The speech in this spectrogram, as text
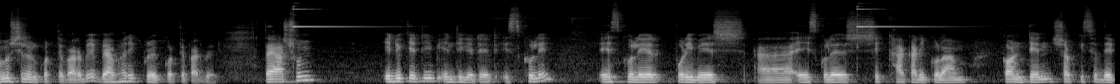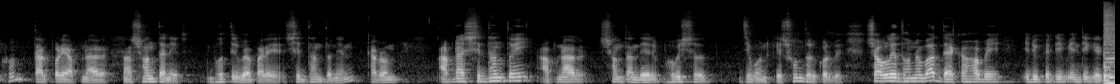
অনুশীলন করতে পারবে, ব্যবহারিক প্রয়োগ করতে পারবে। তাই আসুন এডুকেটিভ ইন্টিগ্রেটেড স্কুলে এই স্কুলের পরিবেশ এই স্কুলের শিক্ষা কারিকুলাম কন্টেন্ট সব কিছু দেখুন, তারপরে আপনার সন্তানের ভর্তির ব্যাপারে সিদ্ধান্ত নেন। কারণ আপনার সিদ্ধান্তই আপনার সন্তানদের ভবিষ্যৎ জীবনকে সুন্দর করবে। সকলে ধন্যবাদ, দেখা হবে এডুকেটিভ ইন্টিগ্রেটেড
